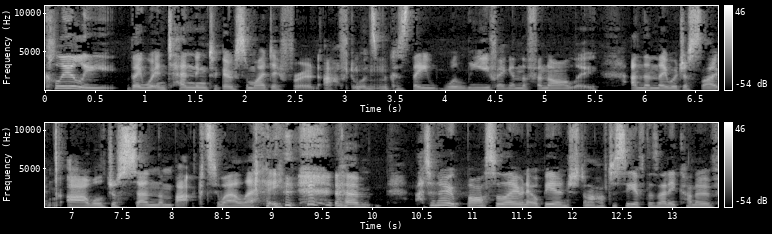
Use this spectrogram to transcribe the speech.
clearly they were intending to go somewhere different afterwards Mhm. because they were leaving in the finale and then they were just like, ah, we'll just send them back to LA. um, I don't know, Barcelona. It'll be interesting. I'll have to see if there's any kind of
